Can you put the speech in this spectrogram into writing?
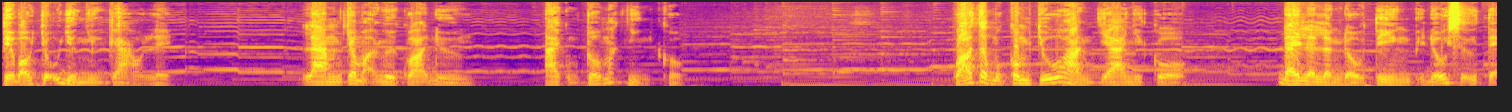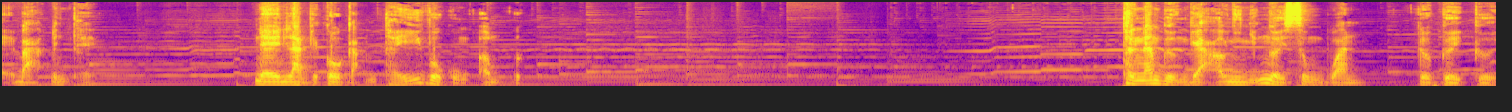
Tiểu bảo chủ dường như gào lên. Làm cho mọi người qua đường, Ai cũng trố mắt nhìn cô. Quả thật một công chúa hoàng gia như cô, Đây là lần đầu tiên bị đối xử tệ bạc đến thế, Nên làm cho cô cảm thấy vô cùng ấm ức. Thần Nam gượng gạo nhìn những người xung quanh Rồi cười cười.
